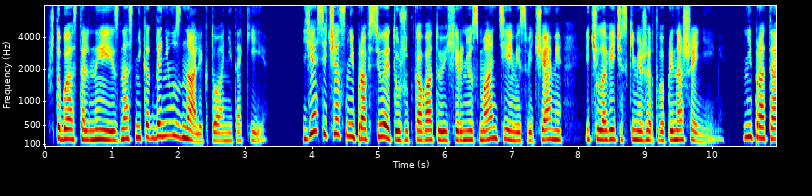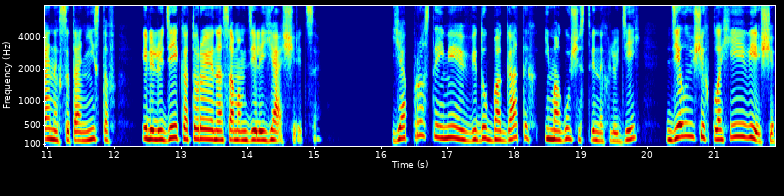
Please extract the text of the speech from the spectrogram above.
чтобы остальные из нас никогда не узнали, кто они такие. Я сейчас не про всю эту жутковатую херню с мантиями, свечами и человеческими жертвоприношениями, не про тайных сатанистов или людей, которые на самом деле ящерицы. Я просто имею в виду богатых и могущественных людей, делающих плохие вещи,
